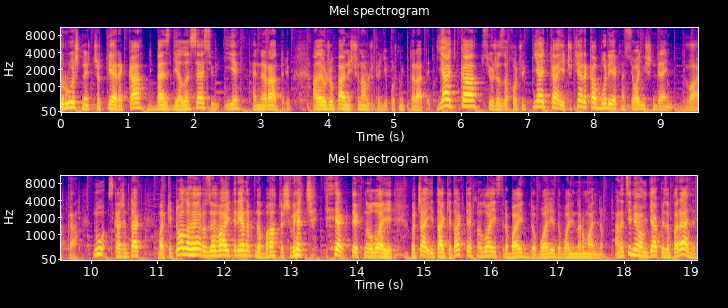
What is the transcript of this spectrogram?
трушне 4К без DLSS і генераторів. Але я вже впевнений, що нам вже тоді почнуть тирати 5К, всі вже захочуть 5К, і 4К буде як на сьогоднішній день 2К. Ну, скажімо так, маркетологи розвивають ринок набагато швидше, як технології. Хоча і так, і так технології стрибають доволі доволі нормально. А на цим я вам дякую за перегляд.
